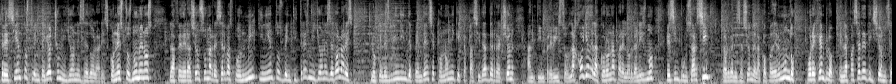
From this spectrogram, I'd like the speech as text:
338 millones de dólares. Con estos números, la federación suma reservas por 1.523 millones de dólares, lo que les brinda independencia económica y capacidad de reacción ante imprevistos. La joya de la corona para el organismo es impulsar, sí, la organización de la Copa del Mundo. Por ejemplo, en la pasada edición se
